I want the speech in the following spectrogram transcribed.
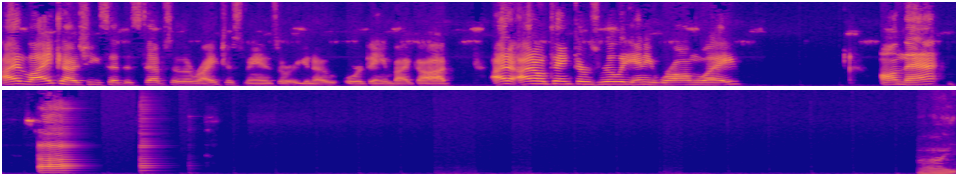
I like how she said the steps of the righteous man is, or you know, ordained by God. I, I don't think there's really any wrong way on that. Uh, I,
